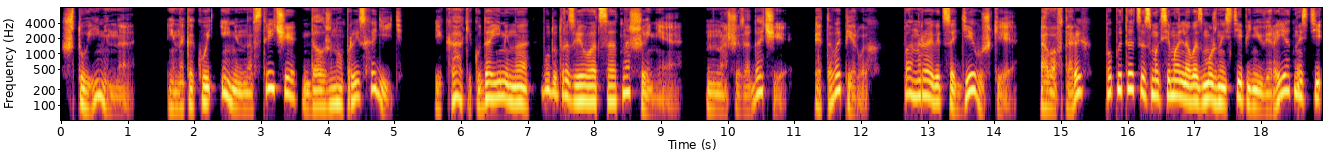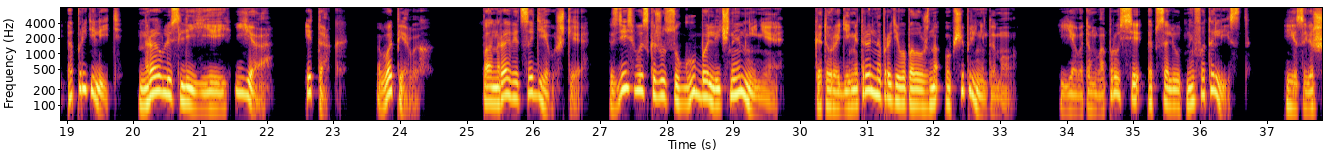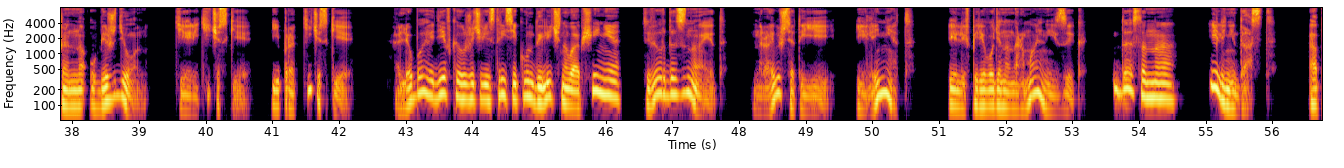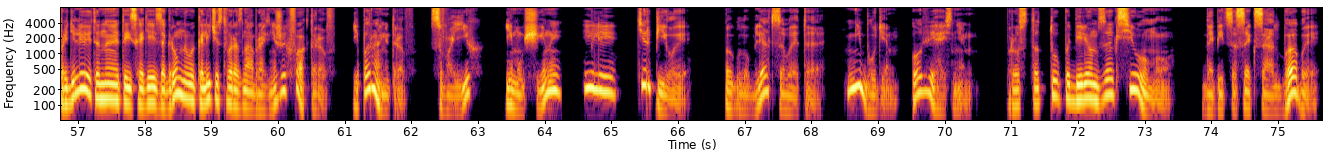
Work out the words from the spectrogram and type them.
что именно и на какой именно встрече должно происходить, и как и куда именно будут развиваться отношения. Наши задачи – это, во-первых, понравиться девушке, а во-вторых, попытаться с максимально возможной степенью вероятности определить, нравлюсь ли ей я. Итак, во-первых, понравится девушке. Здесь выскажу сугубо личное мнение, которое диаметрально противоположно общепринятому. Я в этом вопросе абсолютный фаталист. Я совершенно убежден, теоретически и практически, любая девка уже через три секунды личного общения твердо знает, нравишься ты ей или нет. Или в переводе на нормальный язык, даст она или не даст. Определяет она это исходя из огромного количества разнообразнейших факторов и параметров, своих и мужчины или терпилы. Поглубляться в это не будем, увязнем. Просто тупо берем за аксиому. Добиться секса от бабы,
